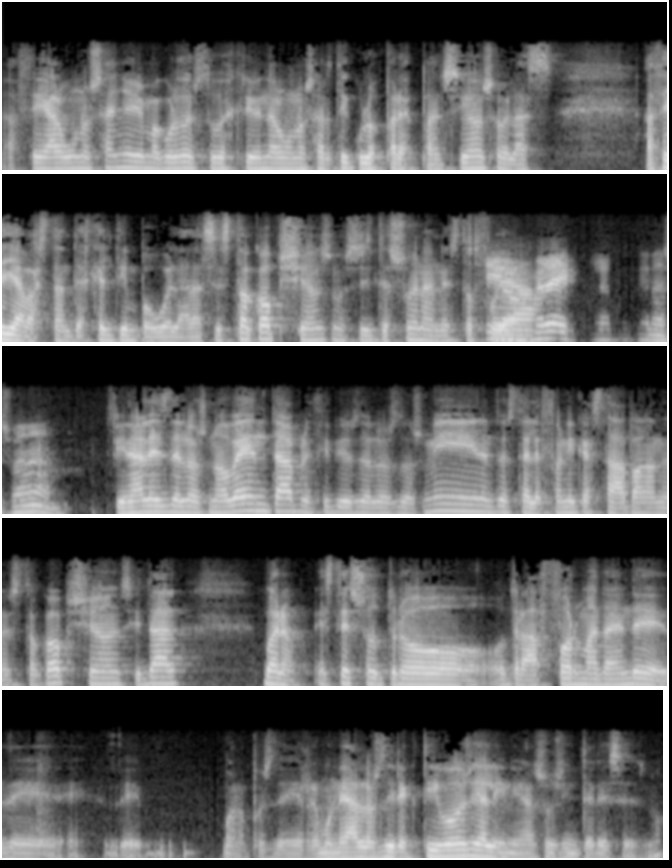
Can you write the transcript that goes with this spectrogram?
Hace algunos años yo me acuerdo que estuve escribiendo algunos artículos para expansión sobre las hace ya bastante, es que el tiempo vuela. Las stock options, no sé si te suenan, esto fue hombre, que me suenan. finales de los 90, principios de los 2000, entonces Telefónica estaba pagando stock options y tal. Bueno, este es otro, otra forma también de, bueno, pues de remunerar a los directivos y alinear sus intereses, ¿no?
